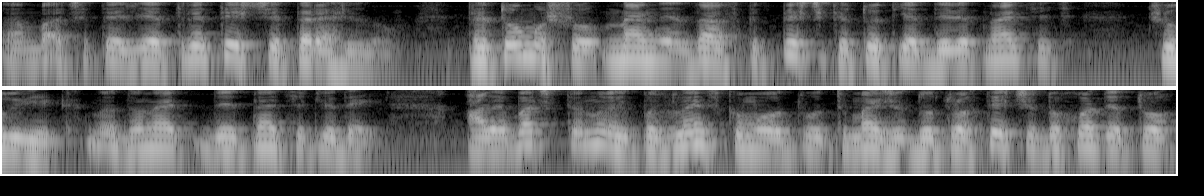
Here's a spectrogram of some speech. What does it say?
е, бачите, є 3 тисячі переглядів. При тому, що в мене зараз підписчиків тут є 19 чоловік, ну 12, 19 людей. Але бачите, ну і по Зеленському тут майже до 3 тисяч доходить, то,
